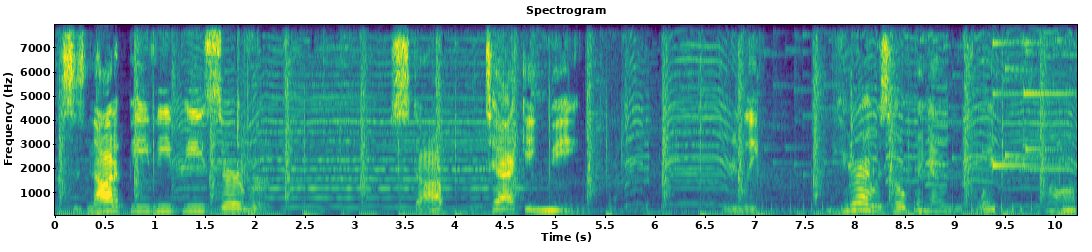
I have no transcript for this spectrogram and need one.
This is not a PvP server. Stop attacking me. Really? Here I was hoping I would avoid drama.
